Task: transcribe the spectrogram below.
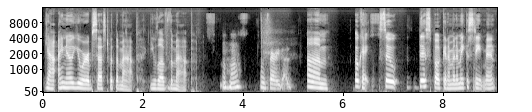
Yeah, I know you were obsessed with the map. You love the map. Mm-hmm. It was very good. Um, Okay, so this book, and I'm going to make a statement.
